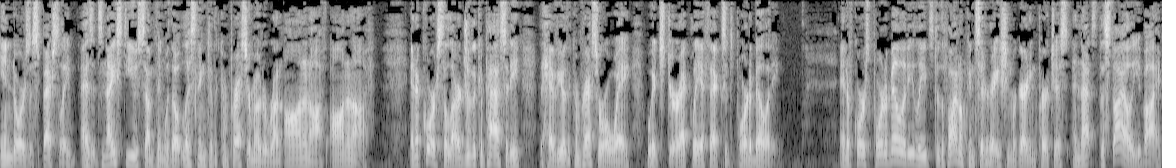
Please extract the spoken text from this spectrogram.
indoors especially, as it's nice to use something without listening to the compressor motor run on and off, on and off. And of course, the larger the capacity, the heavier the compressor will weigh, which directly affects its portability. And of course, portability leads to the final consideration regarding purchase, and that's the style you buy.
